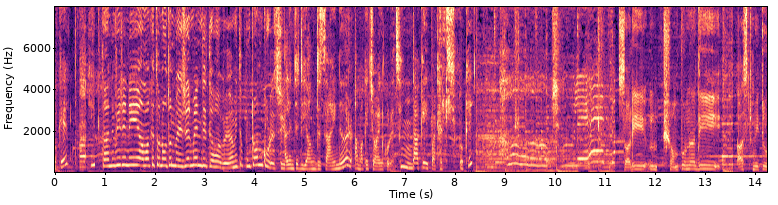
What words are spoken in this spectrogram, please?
ওকে তানভীরে নেই আমাকে তো নতুন মেজারমেন্ট দিতে হবে। আমি তো পুট অন করেছি। ট্যালেন্টেড ইয়াং ডিজাইনার আমাকে জয়েন করেছে। তাকেই পাঠাচ্ছি ওকে সরি সম্পূর্ণাদি asked me to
